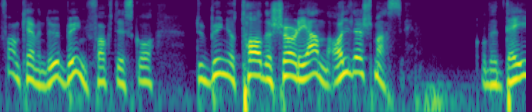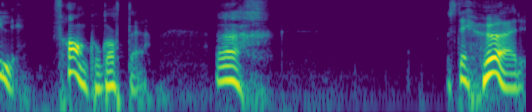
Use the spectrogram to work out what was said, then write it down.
faen, Kevin, du begynner faktisk å du begynner å ta det sjøl igjen, aldersmessig. Og det er deilig. Faen hvor godt det er. Øh. Hvis jeg hører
